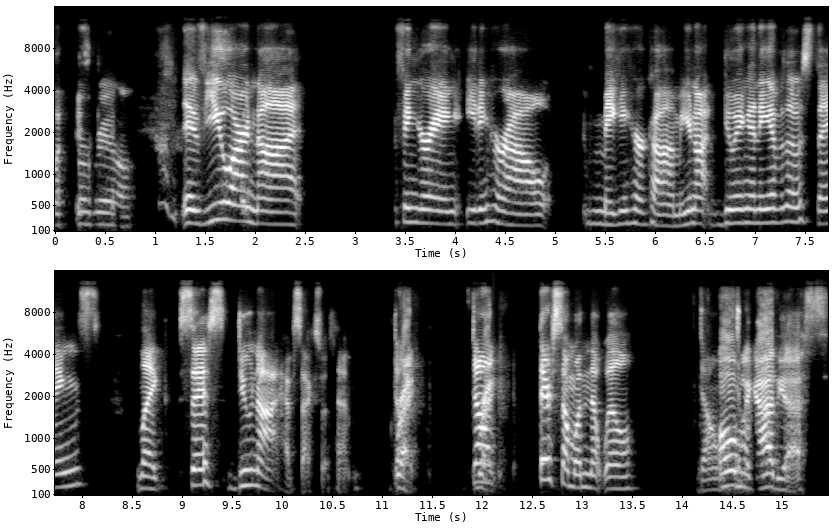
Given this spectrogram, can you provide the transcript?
Like, For real. if you are not fingering, eating her out, making her come, you're not doing any of those things. Like, sis, do not have sex with him. Don't. Right. Don't. Right. There's someone that will. Don't. Oh my God, yes.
